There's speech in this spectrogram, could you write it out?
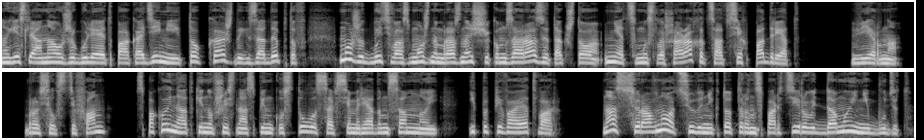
Но если она уже гуляет по Академии, то каждый из адептов может быть возможным разносчиком заразы, так что нет смысла шарахаться от всех подряд». «Верно», — бросил Стефан, спокойно откинувшись на спинку стула совсем рядом со мной и попивая отвар. Нас все равно отсюда никто транспортировать домой не будет.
